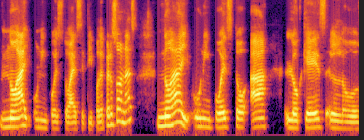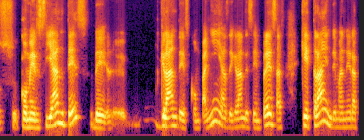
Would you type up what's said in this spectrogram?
no hay un impuesto a ese tipo de personas, no hay un impuesto a lo que es los comerciantes de eh, grandes compañías, de grandes empresas que traen de manera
